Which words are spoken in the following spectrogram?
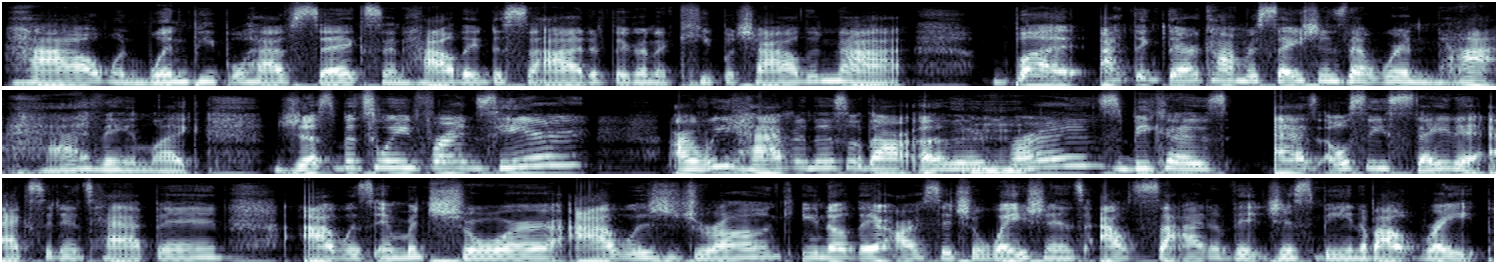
how and when people have sex and how they decide if they're going to keep a child or not. But I think there are conversations that we're not having, like just between friends here. Are we having this with our other friends? Because as OC stated, accidents happen. I was immature. I was drunk. You know, there are situations outside of it just being about rape,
